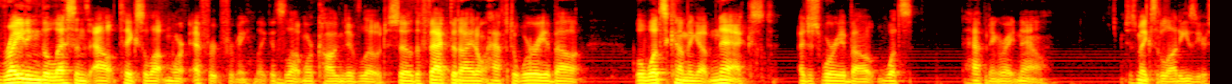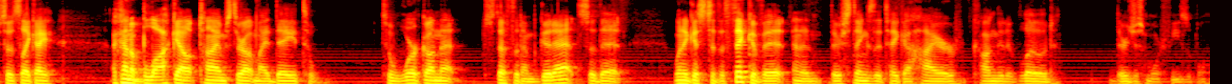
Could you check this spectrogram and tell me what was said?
writing the lessons out takes a lot more effort for me. Like it's a lot more cognitive load. So the fact that I don't have to worry about well what's coming up next, I just worry about what's happening right now. It just makes it a lot easier. So it's like I, I kind of block out times throughout my day to, to work on that stuff that I'm good at, so that when it gets to the thick of it, and there's things that take a higher cognitive load, they're just more feasible.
